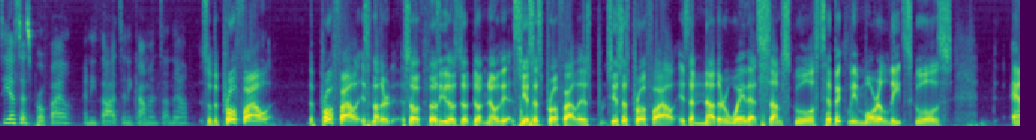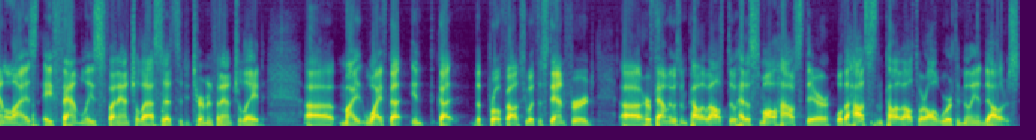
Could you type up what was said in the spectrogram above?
CSS profile. Any thoughts? Any comments on that? So the profile the profile is another, so for those of you that don't know, the CSS profile is, CSS profile is another way that some schools, typically more elite schools, analyzed a family's financial assets to determine financial aid. Uh, my wife got, in, got the profile. She went to Stanford. Uh, her family was in Palo Alto, had a small house there. Well, the houses in Palo Alto are all worth a million dollars.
